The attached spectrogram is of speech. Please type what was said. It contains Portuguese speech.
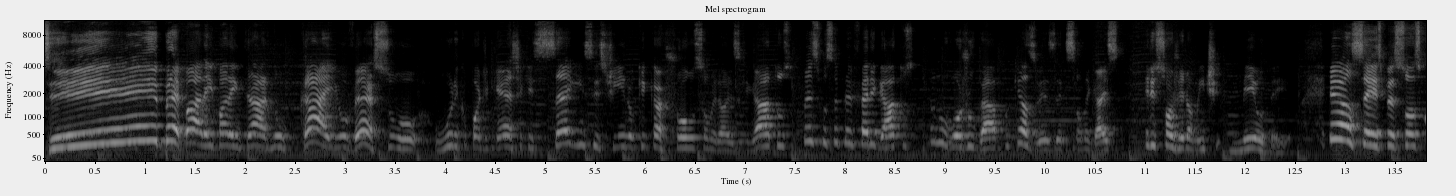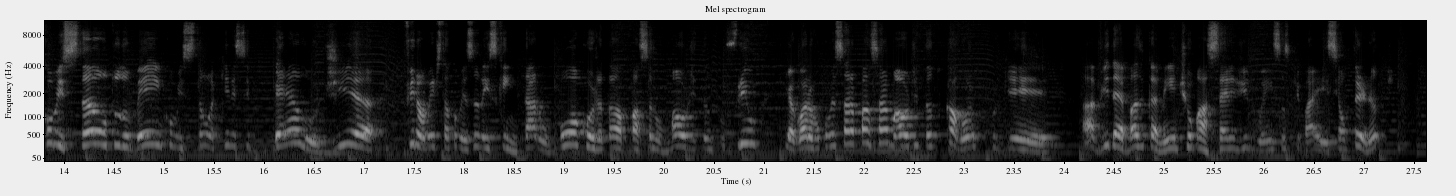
Se preparem para entrar no Caio Verso, o único podcast que segue insistindo que cachorros são melhores que gatos, mas se você prefere gatos, eu não vou julgar, porque às vezes eles são legais, eles só geralmente me odeiam. Eu sei, pessoas, como estão? Tudo bem? Como estão aqui nesse belo dia? Finalmente está começando a esquentar um pouco, eu já estava passando mal de tanto frio, e agora eu vou começar a passar mal de tanto calor, porque a vida é basicamente uma série de doenças que vai se alternando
